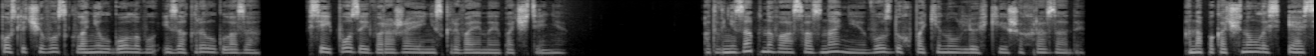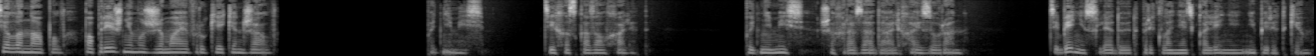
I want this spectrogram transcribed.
после чего склонил голову и закрыл глаза, всей позой выражая нескрываемое почтение. От внезапного осознания воздух покинул легкие шахразады. Она покачнулась и осела на пол, по-прежнему сжимая в руке кинжал. «Поднимись», — тихо сказал Халид. «Поднимись, Шахразада Аль-Хайзуран. Тебе не следует преклонять колени ни перед кем.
